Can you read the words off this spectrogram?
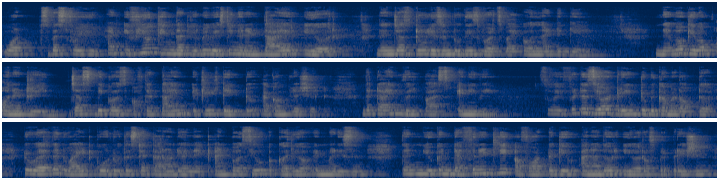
what's best for you. And if you think that you'll be wasting an entire year, then just do listen to these words by Earl Nightingale. Never give up on a dream just because of the time it will take to accomplish it. The time will pass anyway. So, if it is your dream to become a doctor, to wear that white coat with a stet around your neck and pursue a career in medicine, then you can definitely afford to give another year of preparation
